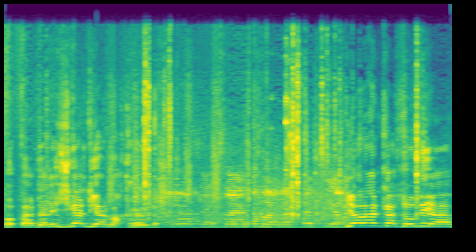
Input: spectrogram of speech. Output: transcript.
O perdeli ciğer Diyarbakır'ındır. Senin. Hepsi yaptı. Ya herkes oldu ya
